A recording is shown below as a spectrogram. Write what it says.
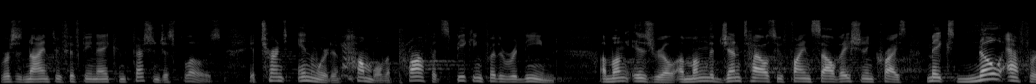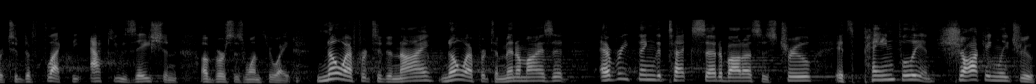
Verses 9 through 15a, confession just flows. It turns inward and humble. The prophet speaking for the redeemed among Israel, among the Gentiles who find salvation in Christ, makes no effort to deflect the accusation of verses 1 through 8. No effort to deny, no effort to minimize it. Everything the text said about us is true. It's painfully and shockingly true.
